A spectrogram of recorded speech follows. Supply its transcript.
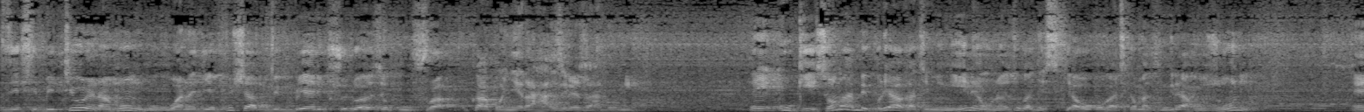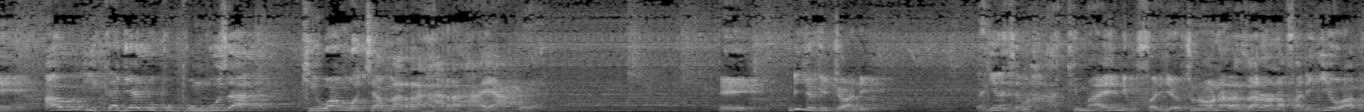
zithibitiwe na Mungu wanajiepusha Biblia ili kusudi waweze kukaa kwenye raha zile za dunia. Eh ukisoma Biblia wakati mwingine unaweza kujisikia huko katika mazingira ya huzuni. E, au ikajaribu kupunguza kiwango cha maraharaha yako ya. Eh, ndicho kilichoandikwa. Lakini anasema hatimaye ni kufarijiwa. Tunaona Lazaro anafarijiwa,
